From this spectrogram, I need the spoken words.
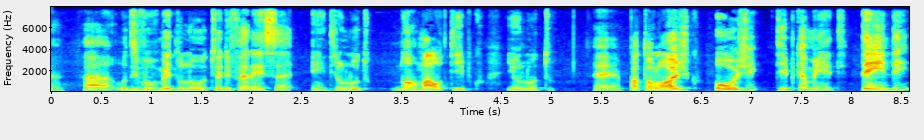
né, a, o desenvolvimento do luto a diferença entre um luto normal, típico, e um luto é, patológico, hoje, tipicamente, tende,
